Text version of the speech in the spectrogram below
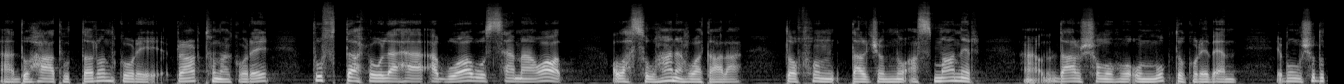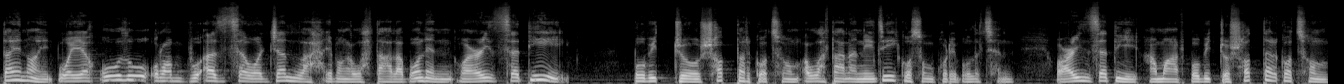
আহ, দু হাত উত্তোলন করে প্রার্থনা করে তুফতাহুলাহা আবু আবু সামাওয়াত। আল্লাহ সুবহানা হওয়া তালা তখন তার জন্য আসমানের দ্বারসমূহ উন্মুক্ত করে দেন। এবং শুধু তাই নয় ওয়াকুলু রব্বু ওয়াজাল্লাহ এবং আল্লাহ তাআলা বলেন ওয়াইজ্জাতি পবিত্র সত্তার কসম আল্লাহ তাআলা নিজেই কসম করে বলেছেন ওয়াইজ্জাতি আমার পবিত্র সত্তার কসম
